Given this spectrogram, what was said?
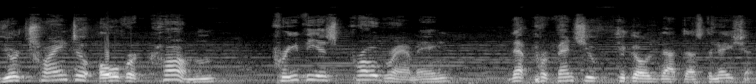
you're trying to overcome previous programming that prevents you to go to that destination.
